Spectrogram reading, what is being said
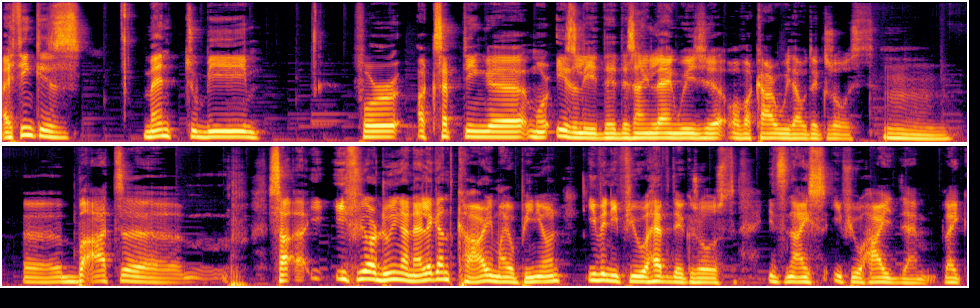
i think is meant to be for accepting uh, more easily the design language uh, of a car without exhaust Hmm. uh, but uh, so if you are doing an elegant car in my opinion even if you have the exhaust it's nice if you hide them like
